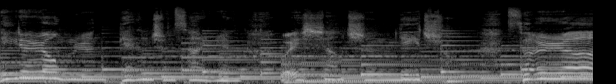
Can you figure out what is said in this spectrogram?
你的容忍变成残忍，微笑成一种责任。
